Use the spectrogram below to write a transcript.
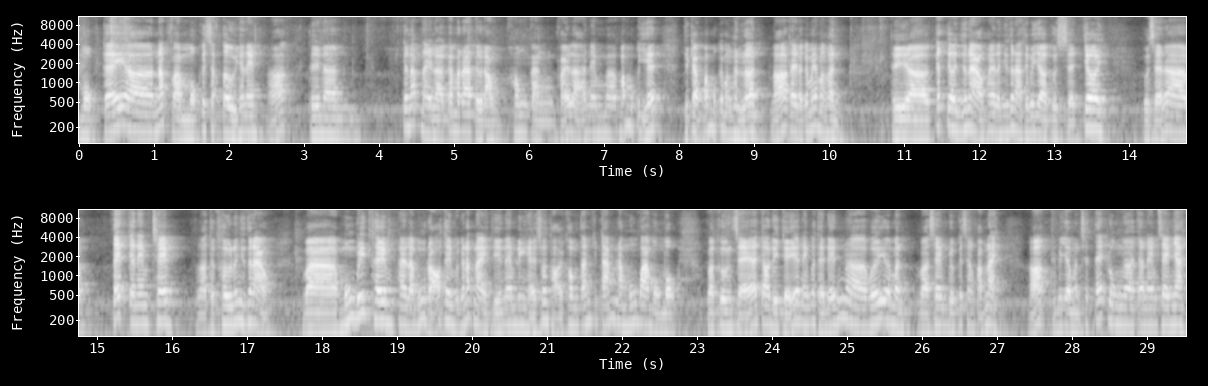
một cái uh, nắp và một cái sạc từ nha anh em. Đó. Thì là cái nắp này là camera tự động không cần phải là anh em bấm một cái gì hết. Chỉ cần bấm một cái màn hình lên. Đó đây là cái máy màn hình. Thì uh, cách chơi như thế nào hay là như thế nào thì bây giờ cường sẽ chơi. Cường sẽ uh, test cho anh em xem là thực hư nó như thế nào. Và muốn biết thêm hay là muốn rõ thêm về cái nắp này thì anh em liên hệ số điện thoại 0898 54311 và Cường sẽ cho địa chỉ anh em có thể đến ờ, với mình và xem được cái sản phẩm này. Đó, thì bây giờ mình sẽ test luôn ờ, cho anh em xem nha.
